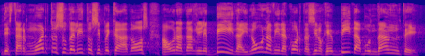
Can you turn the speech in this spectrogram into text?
de estar muerto en sus delitos y pecados, ahora darle vida y no una vida corta, sino que vida abundante.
